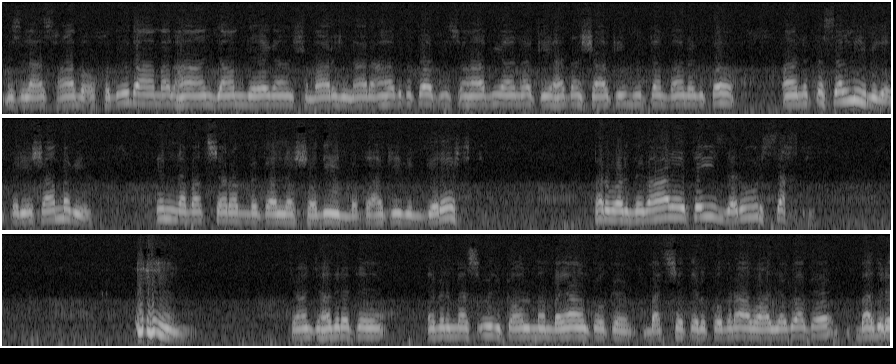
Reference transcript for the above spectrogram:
مثل اصحاب اخدود عمل ہاں انجام دے گا۔ شمارش ناراحت کتا تی صحابیانا کی حتا شاکی بوتا پانا کتا آن تسلی بھی دے۔ پریشان مگی ان بطش ربک لشدید بتحقیق گرفت پروردگار تی ضرور سختی چنانچہ حضرت ابن مسعود قول من بیان کو کہ بچت القبرہ واجگا کہ بدر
